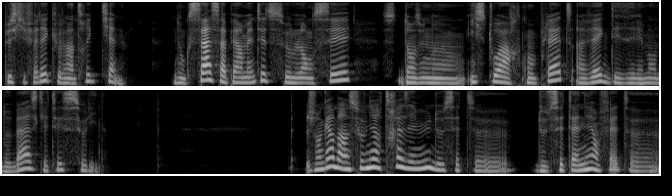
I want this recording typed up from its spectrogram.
puisqu'il fallait que l'intrigue tienne. Donc ça, ça permettait de se lancer dans une histoire complète avec des éléments de base qui étaient solides. J'en garde un souvenir très ému de cette, de cette année, en fait, euh,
